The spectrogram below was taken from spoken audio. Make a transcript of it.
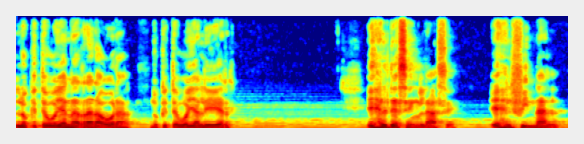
Lo que te voy a narrar ahora, lo que te voy a leer, es el desenlace, es el final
